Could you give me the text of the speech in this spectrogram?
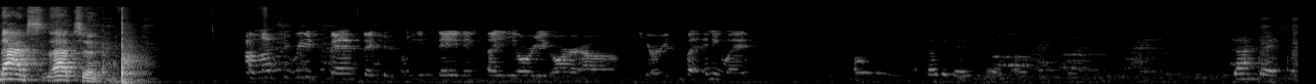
that's that's it. Unless you read fan fictions when she's dating Sayori or uh, Yuri. But anyways, Oh wait, another day. So, oh, John Grayson.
